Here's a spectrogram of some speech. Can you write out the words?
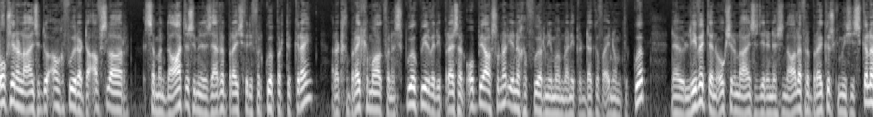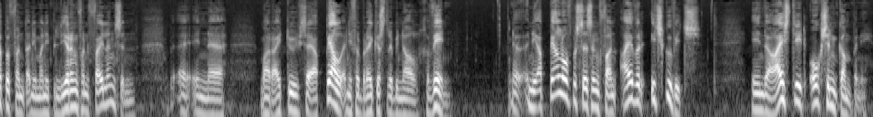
Auction Alliance het toe aangevoer dat 'n afslaer se mandaat is om die reserveprys vir die verkoper te kry. Hulle het gebruik gemaak van 'n spookbeer wat die prys aan opjaag sonder enige voorneme om dan die produk of eiendom te koop. Nou Lewitt en Auction Alliance is deur die Nasionale Verbruikerskommissie skuldig bevind aan die manipulering van veilinge en eh, en uh, maar hy het toe sy appel in die verbruikerstribunaal gewen. Nou in die appelhofbeslissing van Iver Ichkovic in the High Street Auction Company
